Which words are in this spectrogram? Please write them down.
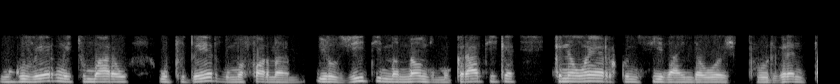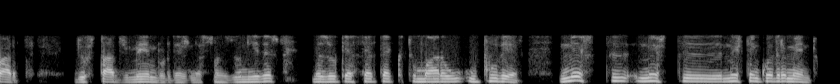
o, governo e tomaram o poder de uma forma ilegítima, não democrática, que não é reconhecida ainda hoje por grande parte dos Estados-membros das Nações Unidas, mas o que é certo é que tomaram o poder. Neste, neste, neste enquadramento,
